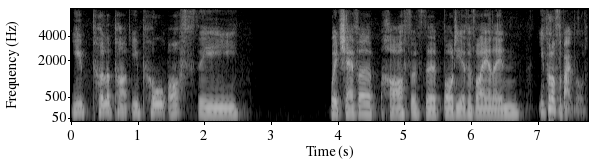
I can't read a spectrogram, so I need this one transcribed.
you pull apart, you pull off the whichever half of the body of a violin, you pull off the backboard.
